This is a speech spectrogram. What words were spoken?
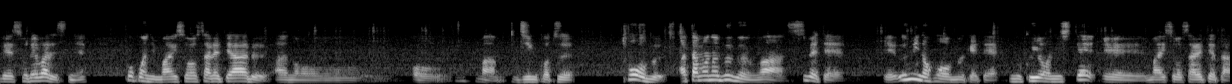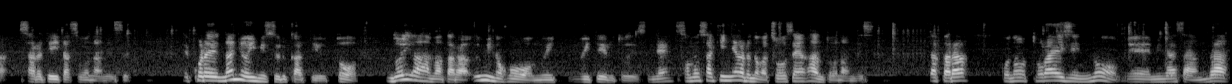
で、それはですね、個々に埋葬されてある、あのー、こう、まあ、人骨、頭部、頭の部分はすべて、えー、海の方を向けて、向くようにして、えー、埋葬されてた、されていたそうなんです。でこれ何を意味するかっていうと、土井ヶ浜から海の方を向い向いているとですね、その先にあるのが朝鮮半島なんです。だから、この渡来人の、えー、皆さんが、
